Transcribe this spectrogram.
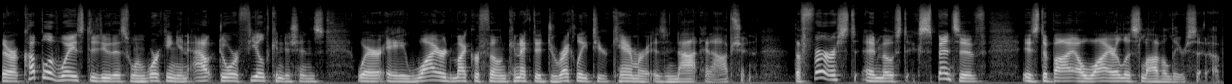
There are a couple of ways to do this when working in outdoor field conditions where a wired microphone connected directly to your camera is not an option. The first and most expensive is to buy a wireless lavalier setup.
